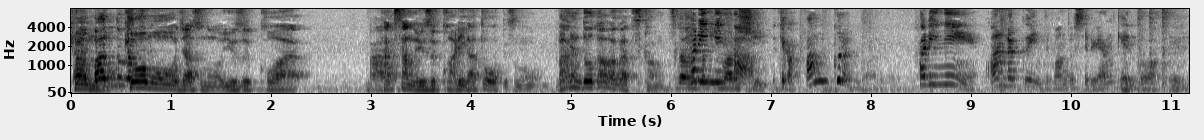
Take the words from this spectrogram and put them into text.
今日もバンドが今日もじゃあそのゆずっ子はあたくさんのゆずっ子ありがとうってそのバンド側が使うの。使う時もあるし。てかファンクラブがある。か仮にアンラックインってバンドしてるやんケントは、らうん。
